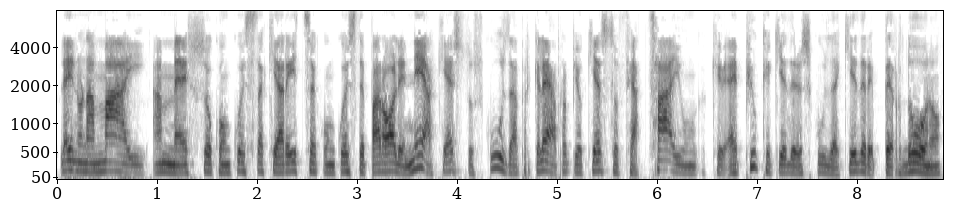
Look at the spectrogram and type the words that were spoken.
Lei non ha mai ammesso con questa chiarezza e con queste parole, né ha chiesto scusa, perché lei ha proprio chiesto Verzeihung, che è più che chiedere scusa, è chiedere perdono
